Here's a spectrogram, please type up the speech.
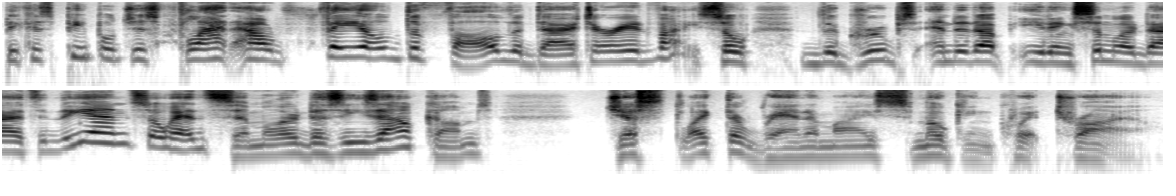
because people just flat out failed to follow the dietary advice. So the groups ended up eating similar diets at the end, so had similar disease outcomes, just like the randomized smoking quit trial.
